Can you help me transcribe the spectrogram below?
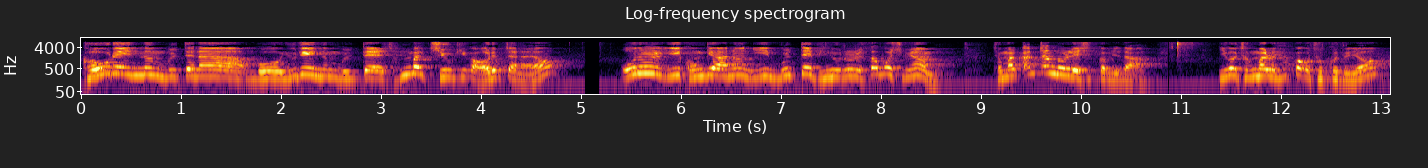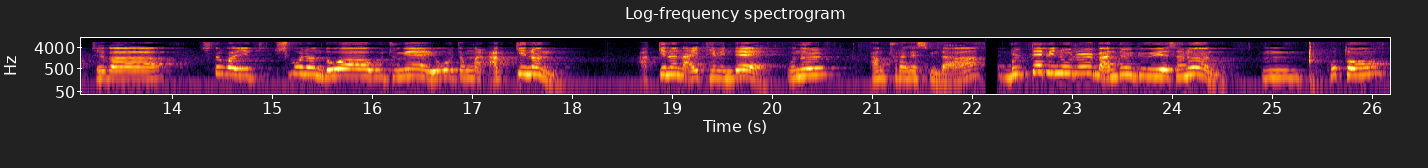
거울에 있는 물때나 뭐 유리에 있는 물때 정말 지우기가 어렵잖아요. 오늘 이 공개하는 이 물때 비누를 써보시면 정말 깜짝 놀라실 겁니다. 이거 정말로 효과가 좋거든요. 제가 시설관리 15년 노하우 중에 이거 정말 아끼는 아끼는 아이템인데 오늘 방출하겠습니다. 물때 비누를 만들기 위해서는 음, 보통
